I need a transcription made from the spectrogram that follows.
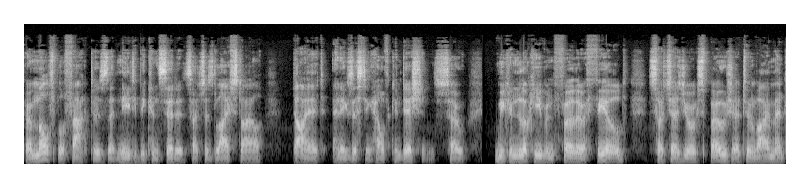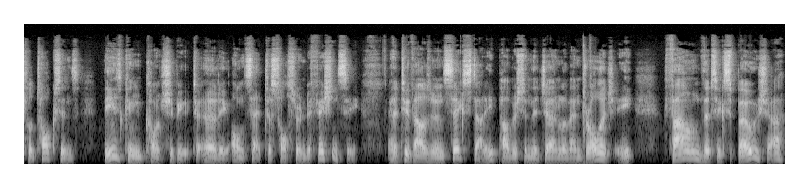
There are multiple factors that need to be considered, such as lifestyle, diet, and existing health conditions. So we can look even further afield, such as your exposure to environmental toxins. These can contribute to early onset testosterone deficiency. And a 2006 study published in the Journal of Andrology found that exposure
